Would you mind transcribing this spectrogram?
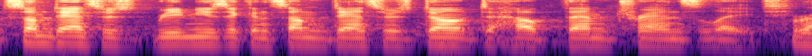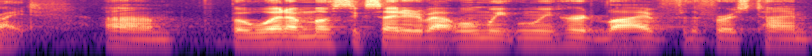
some dancers read music and some dancers don't to help them translate Right. um, but what i'm most excited about when we when we heard live for the first time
